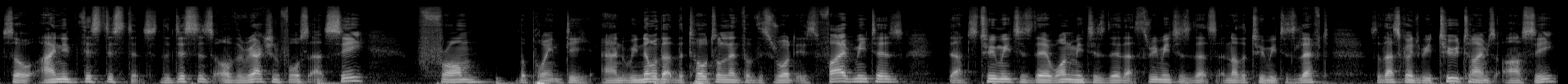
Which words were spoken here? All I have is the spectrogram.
So I need this distance, the distance of the reaction force at C, from the point D. And we know that the total length of this rod is 5 meters. That's 2 meters there, 1 meters there, that's 3 meters, that's another 2 meters left. So that's going to be 2 times RC,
